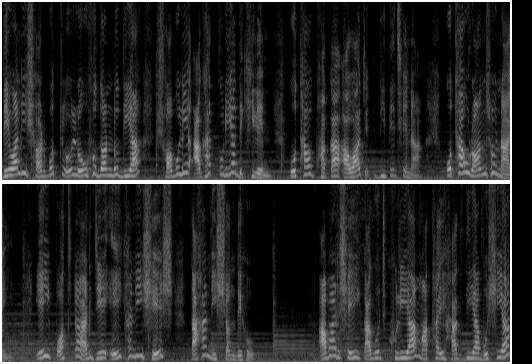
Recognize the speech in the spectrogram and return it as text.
দেওয়ালে সর্বত্র লৌহদণ্ড দিয়া সবলে আঘাত করিয়া দেখিলেন, কোথাও ফাঁকা আওয়াজ দিতেছে না, কোথাও রন্ধ্র নাই। এই পথটার যে এইখানেই শেষ, তাহা নিঃসন্দেহ। আবার সেই কাগজ খুলিয়া মাথায় হাত দিয়া বসিয়া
